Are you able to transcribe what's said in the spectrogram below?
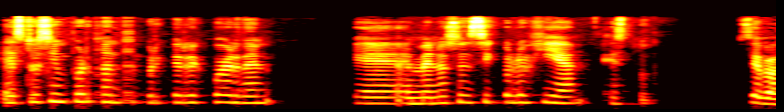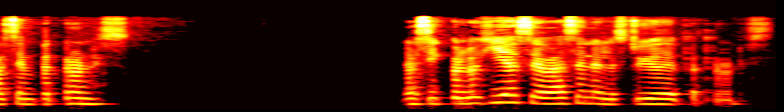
Esto es importante porque recuerden que, al menos en psicología, esto se basa en patrones. La psicología se basa en el estudio de patrones.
